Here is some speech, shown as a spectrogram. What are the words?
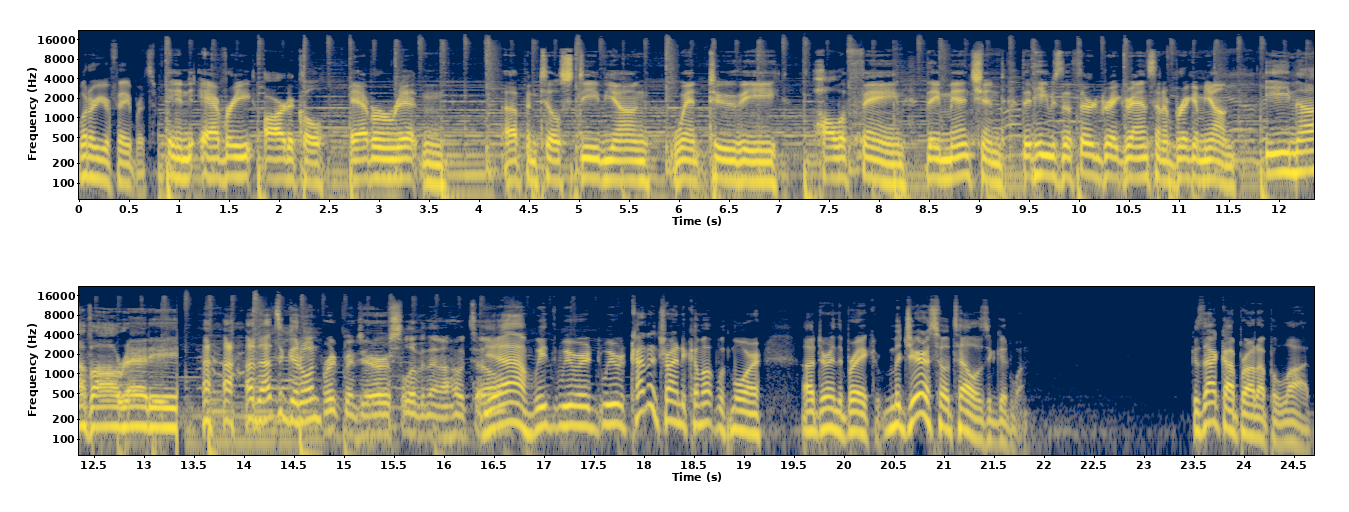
What are your favorites? in every article ever written up until Steve Young went to the Hall of Fame, they mentioned that he was the third great grandson of Brigham Young. Enough already. That's a good one. Rick Majerus living in a hotel. Yeah, we we were we were kind of trying to come up with more uh, during the break. Majerus Hotel is a good one because that got brought up a lot.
